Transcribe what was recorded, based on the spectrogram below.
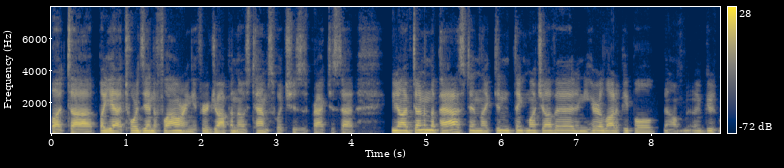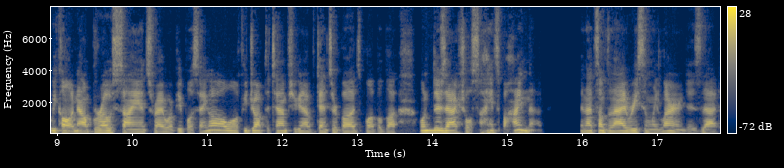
But uh, but yeah, towards the end of flowering, if you're dropping those temps, which is a practice that you know I've done in the past and like didn't think much of it. And you hear a lot of people, you know, we call it now bro science, right? Where people are saying, oh well, if you drop the temps, you're gonna have denser buds, blah blah blah. Well, there's actual science behind that, and that's something that I recently learned is that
